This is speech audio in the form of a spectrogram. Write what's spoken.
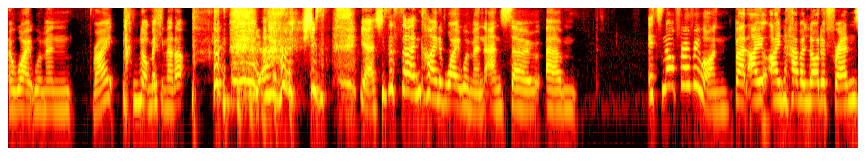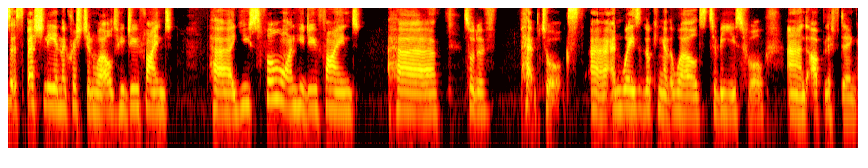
a white woman, right? I'm not making that up. yeah. she's yeah, she's a certain kind of white woman, and so um, it's not for everyone. But I I have a lot of friends, especially in the Christian world, who do find her useful and who do find her sort of pep talks uh, and ways of looking at the world to be useful and uplifting.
